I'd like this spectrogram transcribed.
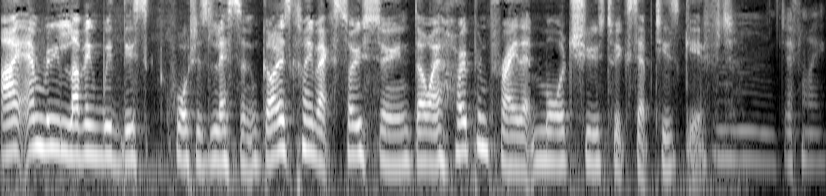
I am really loving with this quarter's lesson. God is coming back so soon, though I hope and pray that more choose to accept his gift. Mm, definitely.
